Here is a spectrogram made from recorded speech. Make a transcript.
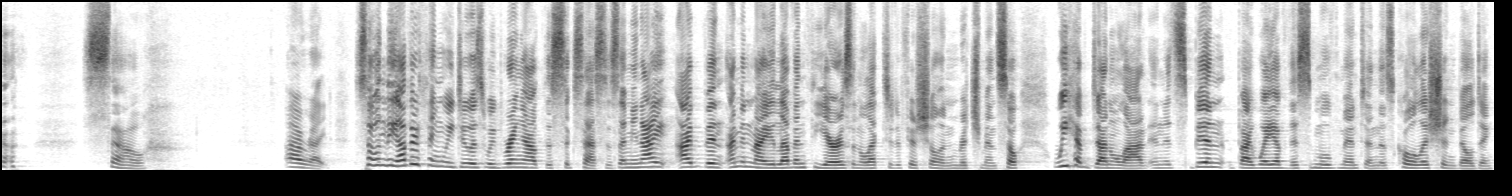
so, all right. So, and the other thing we do is we bring out the successes. I mean, I, I've been, I'm in my 11th year as an elected official in Richmond, so we have done a lot, and it's been by way of this movement and this coalition building.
